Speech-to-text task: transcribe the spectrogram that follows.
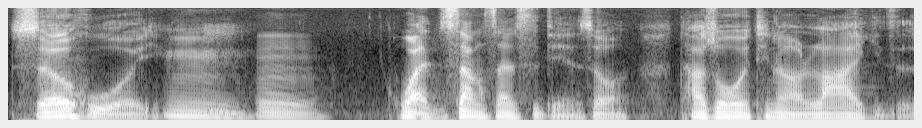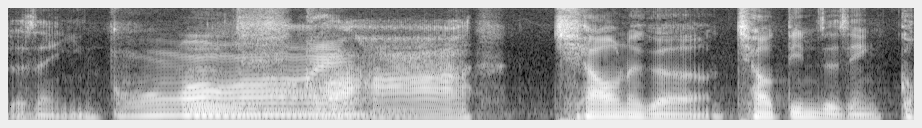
十二户而已。嗯。嗯，晚上三四点的时候，他说会听到拉椅子的声音，哇，敲那个敲钉子的声音，咣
